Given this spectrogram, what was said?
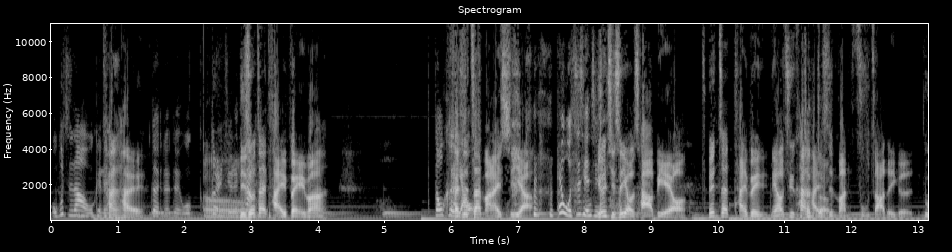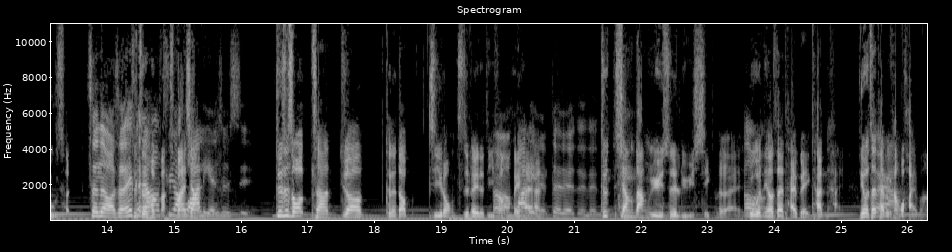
我不知道，我可能看海。对对对，我我个人觉得呃你说在台北吗？都可以啊还是，在马来西亚？哎，我之前其因为其实有差别哦。因为在台北，你要去看海是蛮复杂的一个路程。真的哦，真的可能要去到花莲，是不是？就是说，不是啊，你就要可能到基隆之类的地方，嗯，北海岸对对对对，对就相当于是旅行了哎、嗯如果你要在台北看海，你有在台北看过海吗？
